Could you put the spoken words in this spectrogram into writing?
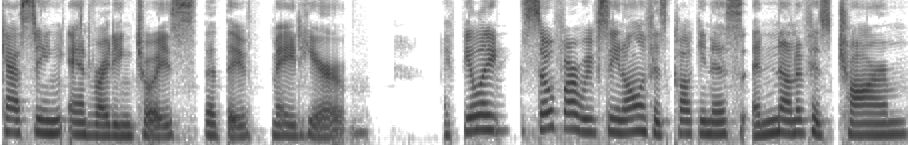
casting and writing choice that they've made here. I feel like so far we've seen all of his cockiness and none of his charm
